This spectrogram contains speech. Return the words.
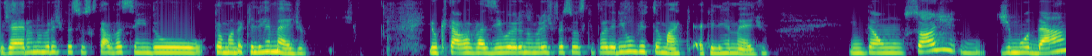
já era o número de pessoas que estava sendo tomando aquele remédio e o que estava vazio era o número de pessoas que poderiam vir tomar aquele remédio. Então, só de, de mudar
